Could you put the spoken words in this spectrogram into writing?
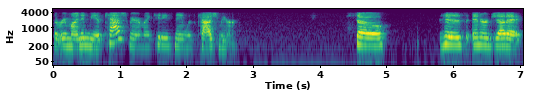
that reminded me of Kashmir. My kitty's name was Kashmir. So his energetic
